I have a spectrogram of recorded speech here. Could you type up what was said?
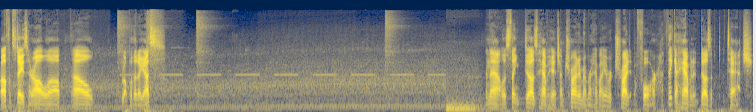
Well, if it stays here, I'll, uh, I'll put up with it, I guess. And now, this thing does have a hitch. I'm trying to remember, have I ever tried it before? I think I have and it doesn't attach.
